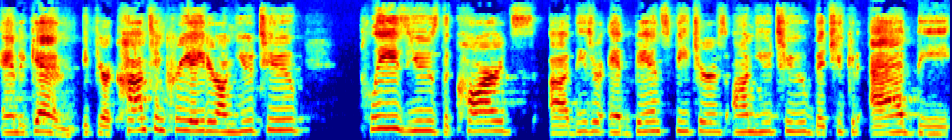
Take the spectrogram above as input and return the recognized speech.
And again, if you're a content creator on YouTube, please use the cards. Uh, these are advanced features on YouTube that you could add the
